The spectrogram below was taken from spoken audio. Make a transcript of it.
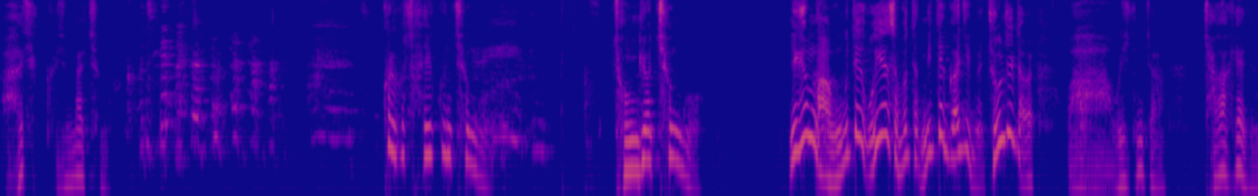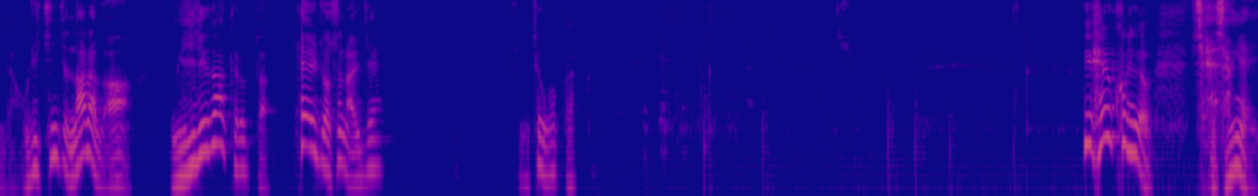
아, 거짓말 천국. 그리고 사기꾼 천국, 종교 천국. 이건 막 위에서부터 밑에까지 줄줄 다, 와, 우리 진짜 자각해야 된다. 우리 진짜 나라가 미래가 괴롭다. 헬 조선 알지? 좀 적어볼까? 이 헬코리아 세상에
